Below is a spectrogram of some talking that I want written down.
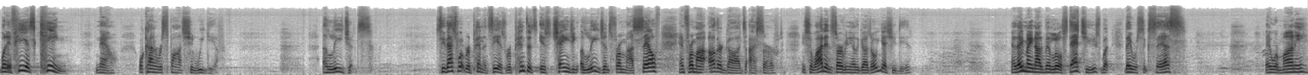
But if he is king now, what kind of response should we give? Allegiance. See, that's what repentance is. Repentance is changing allegiance from myself and from my other gods I served. You say, Well, I didn't serve any other gods. Oh, yes, you did. Now, they may not have been little statues, but they were success, they were money,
